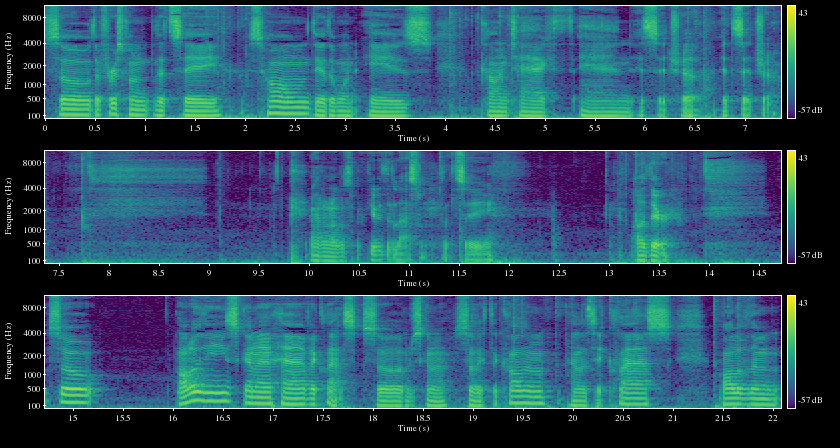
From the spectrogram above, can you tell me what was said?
So the first one, let's say, is home. The other one is contact and etc. etc. I don't know what to give it the last one. Let's say other. So all of these gonna have a class. So I'm just gonna select the column and let's say class. All of them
